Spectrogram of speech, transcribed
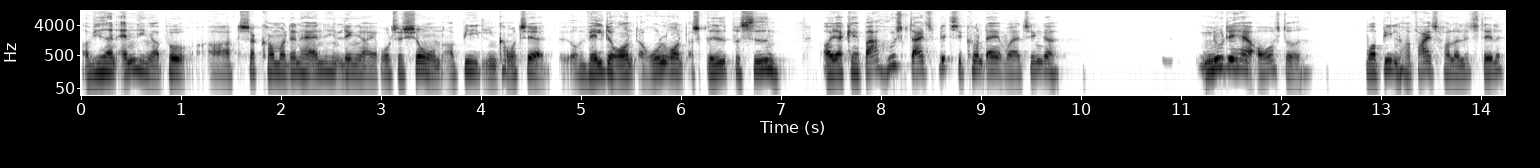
Og vi havde en anhænger på, og så kommer den her anhænger i rotation, og bilen kommer til at vælte rundt og rulle rundt og skride på siden. Og jeg kan bare huske, dig et splitsekund af, hvor jeg tænker, nu er det her overstået, hvor bilen har faktisk holder lidt stille,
